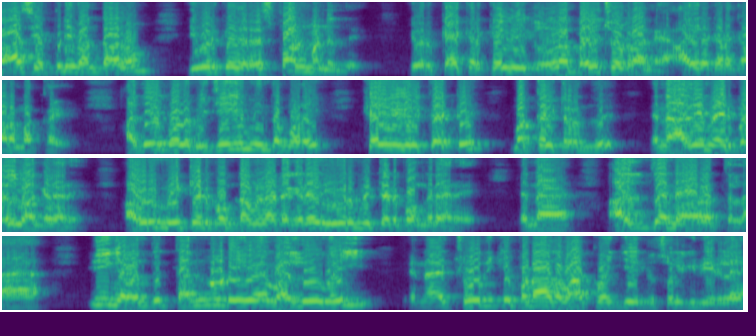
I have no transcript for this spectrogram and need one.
மாஸ் எப்படி வந்தாலும் இவருக்கு ரெஸ்பாண்ட் பண்ணுது. இவர் கேட்கிற கேள்விகள் எல்லாம் பதில் சொல்றாங்க ஆயிரக்கணக்கான மக்கள். அதே போல விஜயும் இந்த முறை கேள்விகள் கேட்டு மக்கள்கிட்ட இருந்து என்ன அதே மாதிரி பதில் வாங்குறாரு. அவரும் மீட்டெடுப்போம் தமிழ்நாட்டுங்கிறாரு இவரும் மீட்டெடுப்போங்கிறாரு என்ன? அந்த நேரத்துல நீங்க வந்து தன்னுடைய வலுவை என்ன சோதிக்கப்படாத வாக்கு வங்கி என்று சொல்கிறீர்களே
